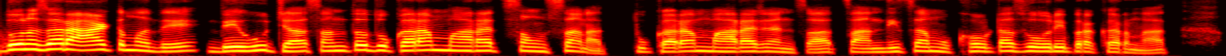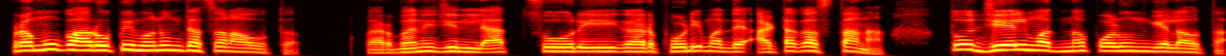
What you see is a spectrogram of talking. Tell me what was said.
दोन हजार आठमध्ये देहूच्या संत तुकाराम महाराज संस्थानात तुकाराम महाराजांचा चांदीचा मुखवटा चोरी प्रकरणात प्रमुख आरोपी म्हणून त्याचं नाव होतं. परभणी जिल्ह्यात चोरी घरफोडीमध्ये अटक असताना तो जेलमधनं पळून गेला होता.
